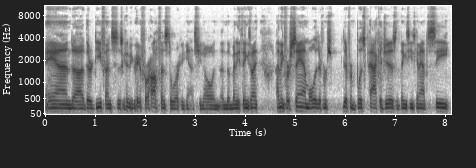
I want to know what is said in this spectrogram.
And uh, their defense is going to be great for our offense to work against, you know, and, and the many things. And I, I think for Sam, all the different different blitz packages and things he's going to have to see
